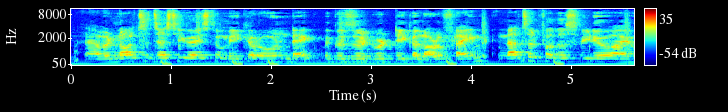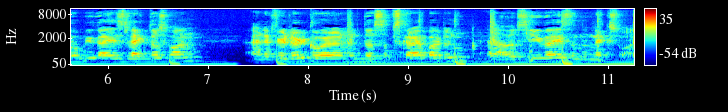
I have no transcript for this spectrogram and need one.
And I would not suggest you guys to make your own deck because it would take a lot of time. And that's it for this video. I hope you guys like this one. And if you did, go ahead and hit the subscribe button and I will see you guys in the next one.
